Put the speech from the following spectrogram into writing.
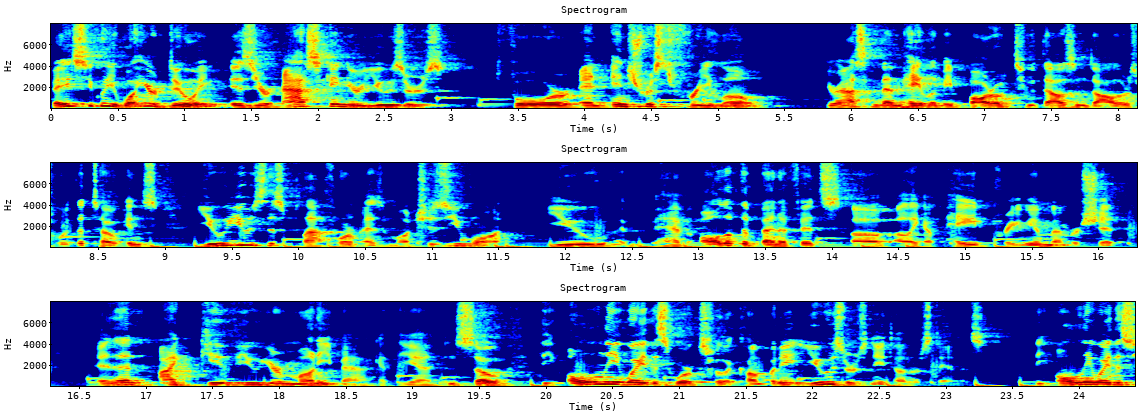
Basically, what you're doing is you're asking your users for an interest free loan. You're asking them, hey, let me borrow $2,000 worth of tokens. You use this platform as much as you want you have all of the benefits of uh, like a paid premium membership and then I give you your money back at the end. And so the only way this works for the company, users need to understand this. The only way this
